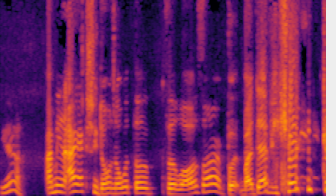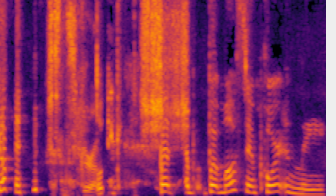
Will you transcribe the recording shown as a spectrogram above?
Yeah. I mean, I actually don't know what the, the laws are, but my dad be carrying a gun. girl. like, but but most importantly,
